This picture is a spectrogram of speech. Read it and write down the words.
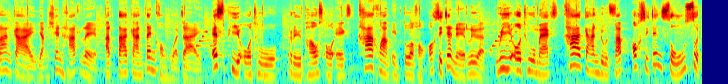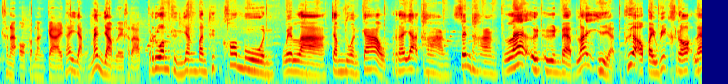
ร่างกาย อย่างเช่น heart rate อัตราการเต้นของหัวใจ SpO2 หรือ pulse ox ค่าความอิ่มตัวของออกซิเจนในเลือด VO2 max ค่าการดูดซับออกซิเจนสูงสุดขณะออกกำลังกายได้อย่างแม่นยำเลยครับ รวมถึงยังบันทึกข้อมูล เวลาจำนวนก้าวระยะทาง เส้นทาง และอื่นๆ แบบละเอียด เพื่อเอาไปวิเคราะห์และ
